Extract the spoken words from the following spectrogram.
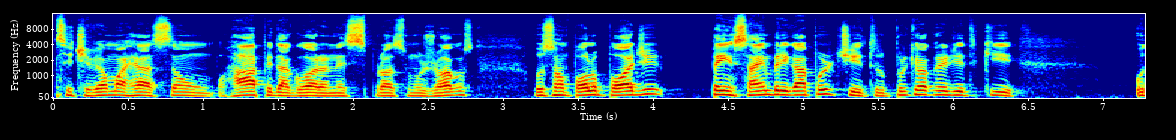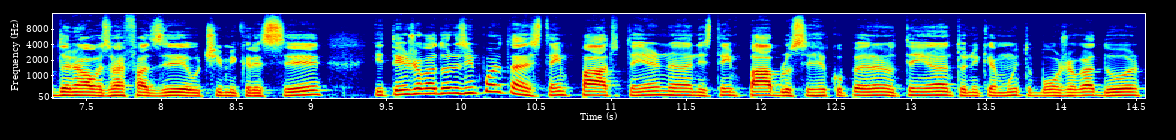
se tiver uma reação rápida agora nesses próximos jogos, o São Paulo pode pensar em brigar por título. Porque eu acredito que o Daniel Alves vai fazer o time crescer. E tem jogadores importantes. Tem Pato, tem Hernanes, tem Pablo se recuperando, tem Anthony, que é muito bom jogador.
